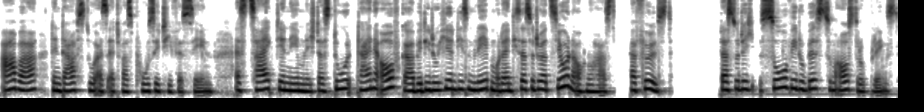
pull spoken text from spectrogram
aber den darfst du als etwas Positives sehen. Es zeigt dir nämlich, dass du deine Aufgabe, die du hier in diesem Leben oder in dieser Situation auch nur hast, erfüllst. Dass du dich so, wie du bist, zum Ausdruck bringst.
